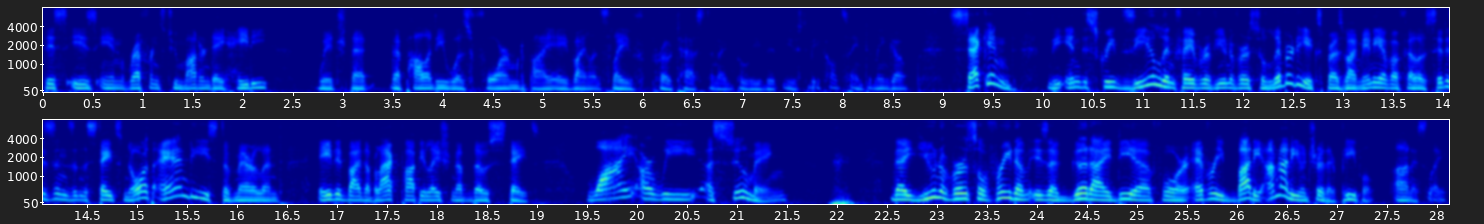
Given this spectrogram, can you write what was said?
This is in reference to modern day Haiti, which that, that polity was formed by a violent slave protest, and I believe it used to be called Saint Domingo. Second, the indiscreet zeal in favor of universal liberty expressed by many of our fellow citizens in the states north and east of Maryland, aided by the black population of those states. Why are we assuming that universal freedom is a good idea for everybody. I'm not even sure they're people, honestly.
